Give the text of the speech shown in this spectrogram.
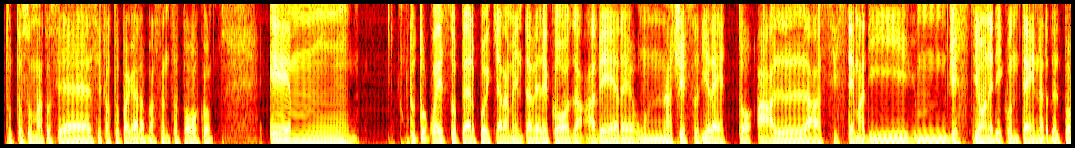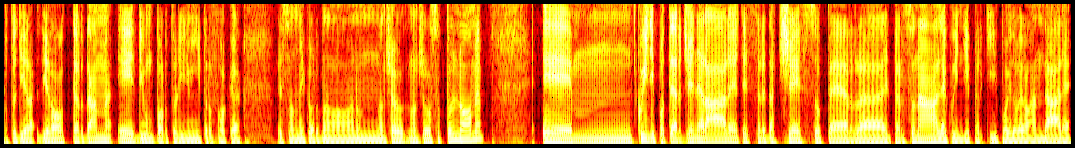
tutto sommato si è, si è fatto pagare abbastanza poco. E, mm, tutto questo per poi chiaramente avere cosa? Avere un accesso diretto al sistema di mh, gestione dei container del porto di, di Rotterdam e di un porto limitrofo che adesso non mi ricordo, non, non non ce l'ho sotto il nome. E, mh, quindi poter generare tessere d'accesso per eh, il personale, quindi per chi poi doveva andare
